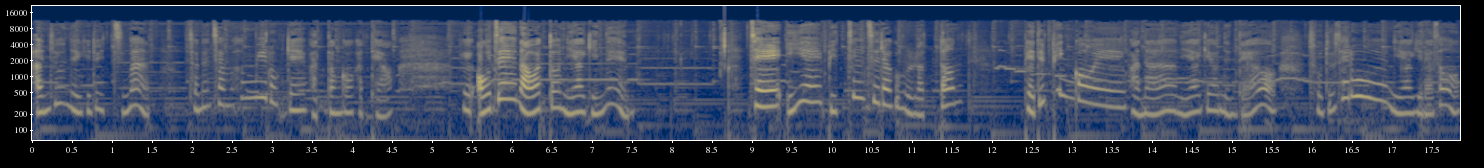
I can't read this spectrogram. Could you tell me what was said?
안 좋은 얘기도 있지만 저는 참 흥미롭게 봤던 것 같아요. 그 어제 나왔던 이야기는 제 2의 비틀즈라고 불렀던 배드핑거에 관한 이야기였는데요. 저도 새로운 이야기라서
